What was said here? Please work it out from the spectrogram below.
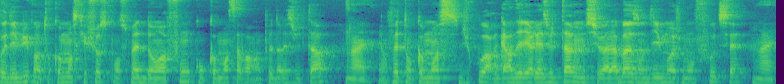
au début quand on commence quelque chose qu'on se met dedans à fond qu'on commence à avoir un peu de résultats Ouais. et en fait on commence du coup à regarder les résultats même si à la base on dit moi je m'en fous tu sais Ouais.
